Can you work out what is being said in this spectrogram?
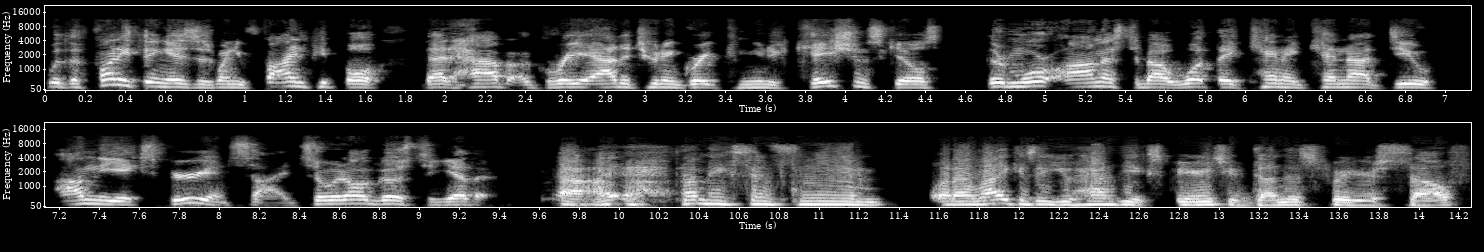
what the funny thing is, is when you find people that have a great attitude and great communication skills, they're more honest about what they can and cannot do on the experience side. So it all goes together. Yeah, I, that makes sense to me. And what I like is that you have the experience. You've done this for yourself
